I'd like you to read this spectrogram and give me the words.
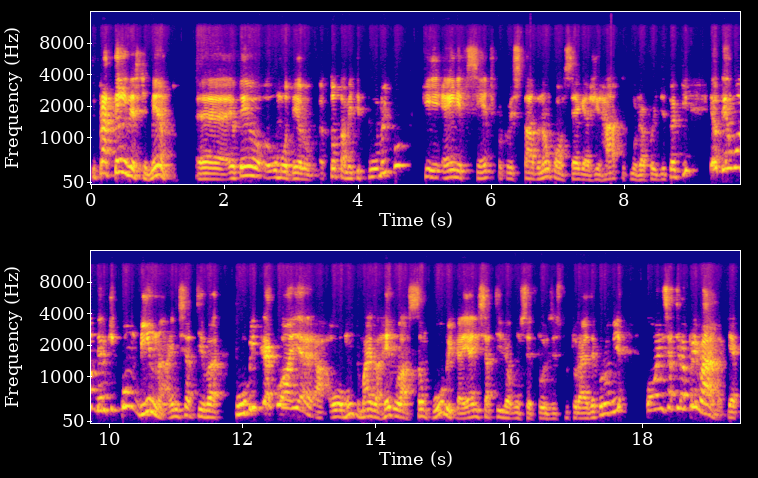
E para ter investimento, é, eu tenho um modelo totalmente público, que é ineficiente, porque o Estado não consegue agir rápido, como já foi dito aqui. Eu tenho um modelo que combina a iniciativa pública com a, ou muito mais a regulação pública e a iniciativa de alguns setores estruturais da economia com a iniciativa privada, que é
